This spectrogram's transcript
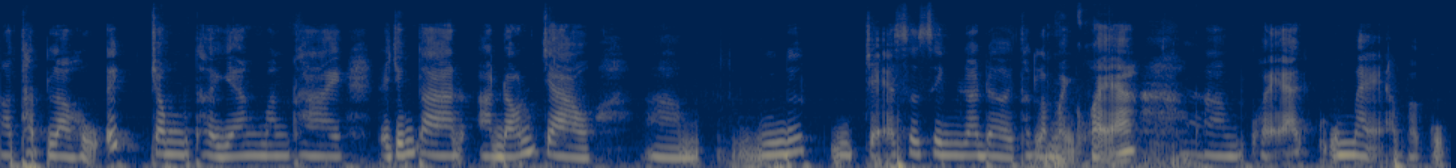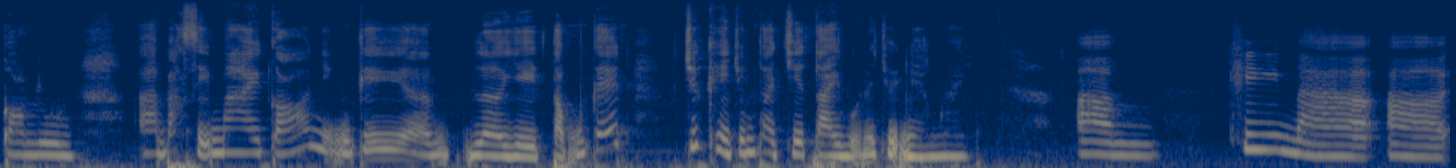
À, thật là hữu ích trong thời gian mang thai để chúng ta à, đón chào à, đứa trẻ sơ sinh ra đời thật là mạnh khỏe khỏe của mẹ và của con luôn. Bác sĩ Mai có những cái lời gì tổng kết trước khi chúng ta chia tay buổi nói chuyện ngày hôm nay? Um, khi mà uh,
